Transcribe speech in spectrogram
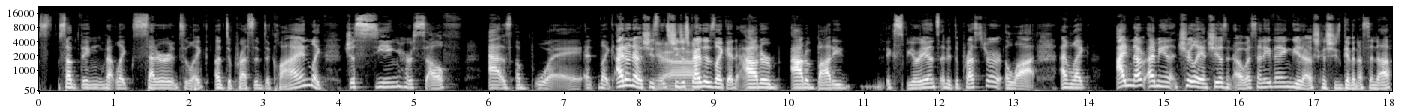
something that like set her into like a depressive decline. Like just seeing herself as a boy, and like I don't know, she's she Yeah. described it as like an outer out of body experience, and it depressed her a lot. And like I never, I mean, truly, and she doesn't owe us anything, you know, because she's given us enough.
